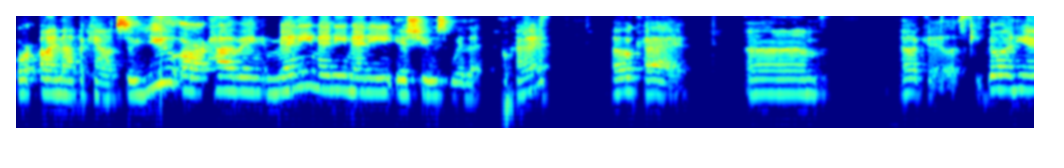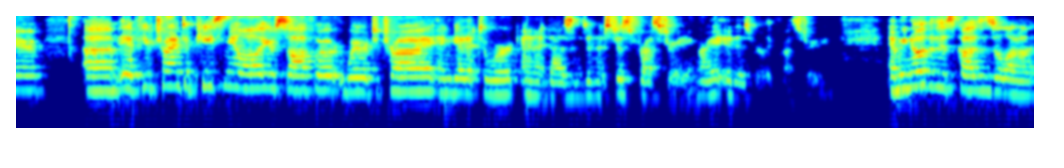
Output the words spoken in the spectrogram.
or IMAP account. So you are having many, many, many issues with it. Okay. Okay. Um, okay, let's keep going here. Um, if you're trying to piecemeal all your software where to try and get it to work and it doesn't, and it's just frustrating, right? It is really frustrating. And we know that this causes a lot of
